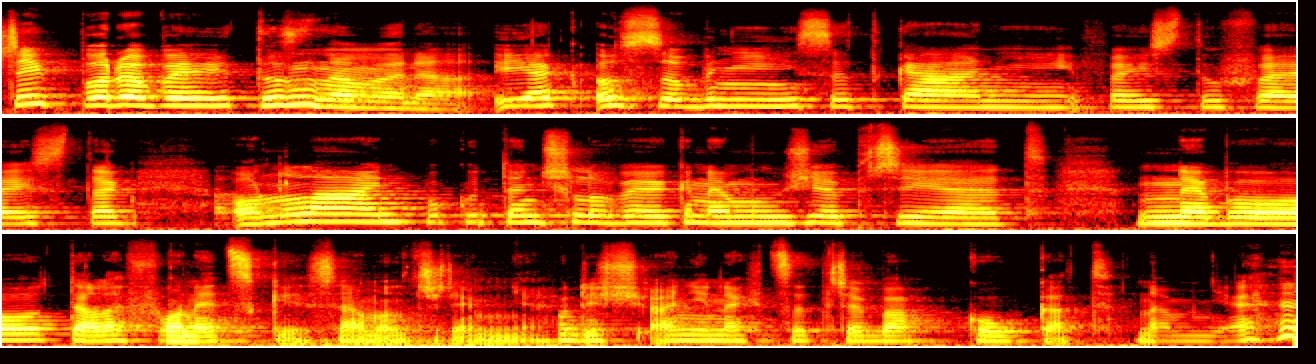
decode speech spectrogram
tři podoby, to znamená jak osobní setkání face to face, tak online, pokud ten člověk nemůže přijet, nebo telefonicky samozřejmě, když ani nechce třeba koukat na mě.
